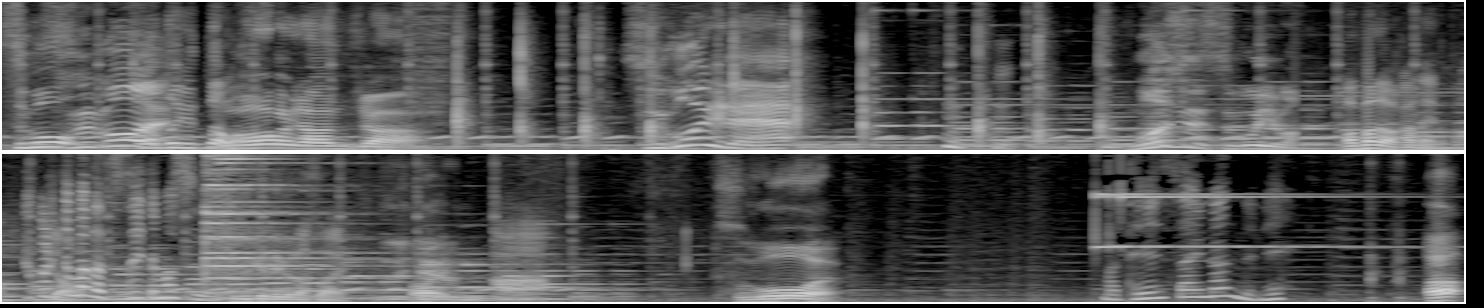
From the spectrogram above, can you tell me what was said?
すごっ。すごい。ちゃんと言ったわ。すごいランちゃん。すごいねマジですごいわ。あまだわかんないのか。これまだ続いてます？ま続けてください。続いてるんだ。すごい。あ天才なんでね。あ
